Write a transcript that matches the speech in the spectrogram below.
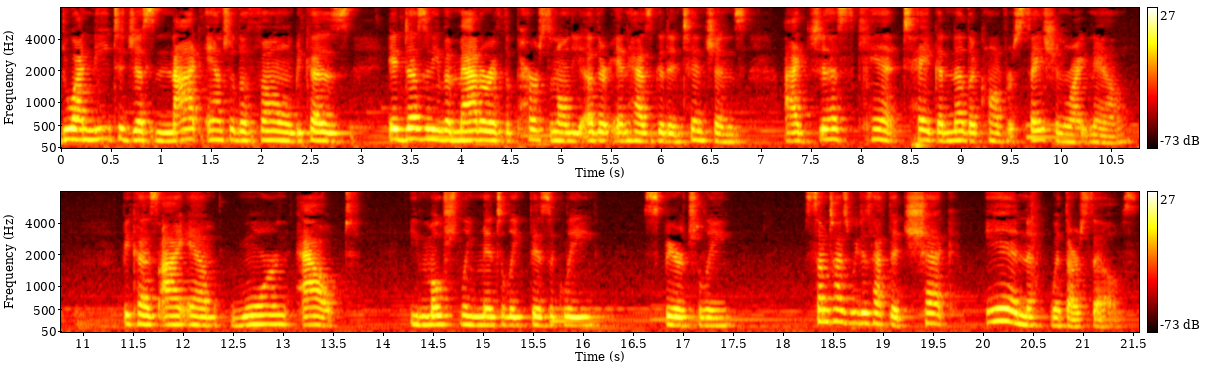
Do I need to just not answer the phone because it doesn't even matter if the person on the other end has good intentions? I just can't take another conversation right now because I am worn out emotionally, mentally, physically, spiritually. Sometimes we just have to check in with ourselves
